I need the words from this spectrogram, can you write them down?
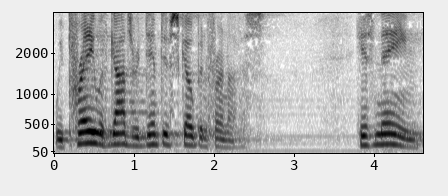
We pray with God's redemptive scope in front of us. His name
